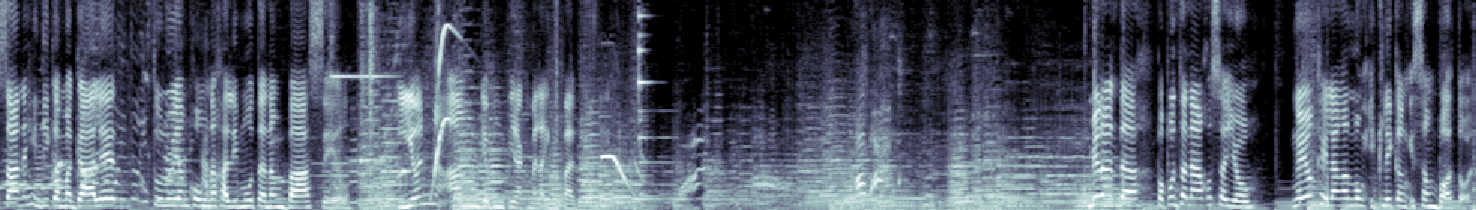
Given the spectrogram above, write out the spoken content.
Sana hindi ka magalit. Tuluyan kong nakalimutan ng basil. Iyon ang yung pinakamalaking pag. Miranda, papunta na ako sa'yo. Ngayon kailangan mong i-click ang isang button.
